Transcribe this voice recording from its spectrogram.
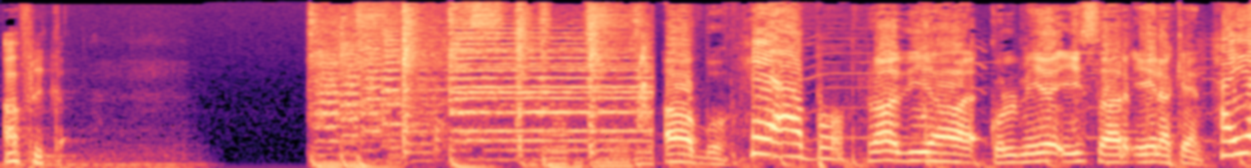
africa aabbo. Hee aabbo. Raadiyaha kulmiye ii saar iina keen haye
